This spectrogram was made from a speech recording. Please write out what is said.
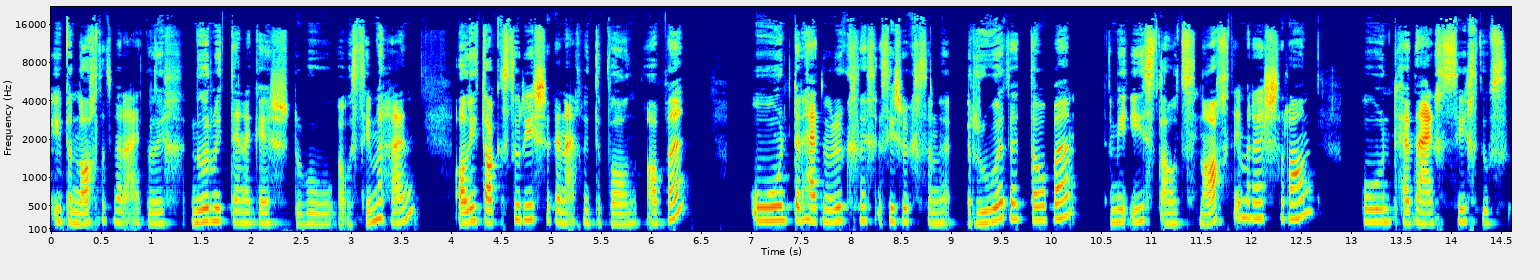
übernachtet man eigentlich nur mit den Gästen, die auch ein Zimmer haben. Alle Tagestouristen gehen eigentlich mit der Bahn runter. Und dann hat man wirklich, es ist wirklich so eine Ruhe dort oben. Man isst auch Nacht im Restaurant und hat eigentlich Sicht aufs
